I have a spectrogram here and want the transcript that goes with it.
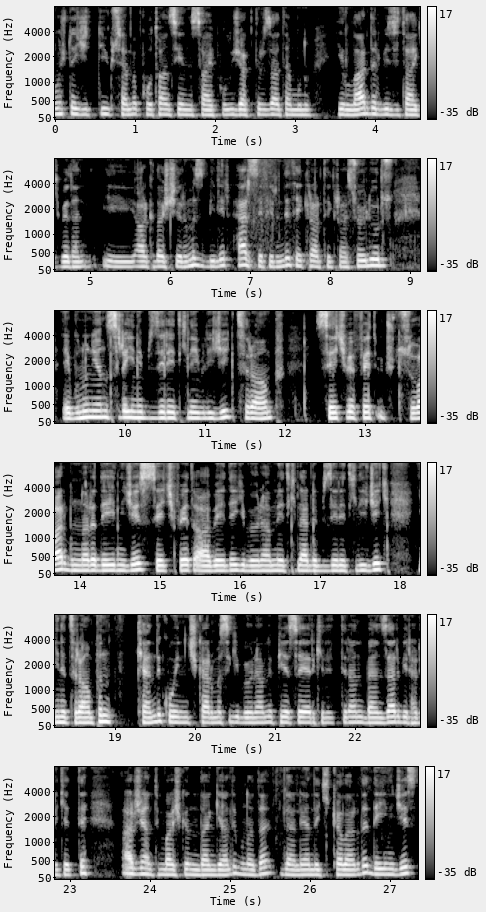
Lunge'da ciddi yükselme potansiyeline sahip olacaktır. Zaten bunu yıllardır bizi takip eden e, arkadaşlarımız bilir. Her seferinde tekrar tekrar söylüyoruz. E, bunun yanı sıra yine bizleri etkileyebilecek Trump, Seç ve FED üçlüsü var. Bunlara değineceğiz. Seç, FED, ABD gibi önemli etkiler de bizleri etkileyecek. Yine Trump'ın kendi coin'i çıkarması gibi önemli piyasayı hareket ettiren benzer bir harekette Arjantin başkanından geldi. Buna da ilerleyen dakikalarda değineceğiz.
